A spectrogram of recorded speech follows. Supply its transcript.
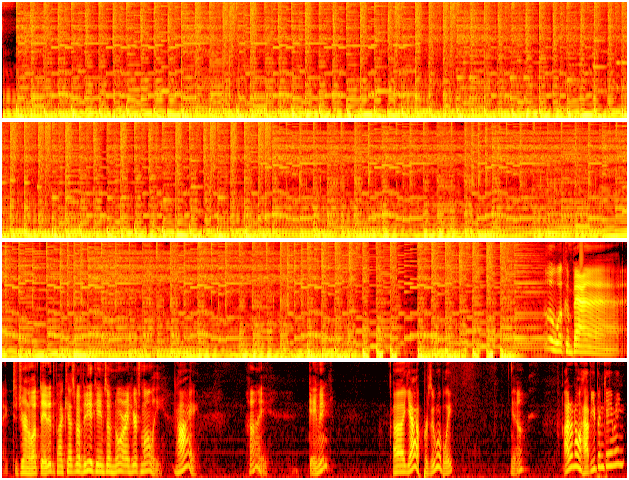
Hello, welcome back to Journal Updated, the podcast about video games. I'm Nora. Here's Molly. Hi. Hi. Gaming? Uh, yeah, presumably. Yeah. I don't know. Have you been gaming?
